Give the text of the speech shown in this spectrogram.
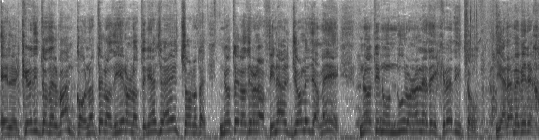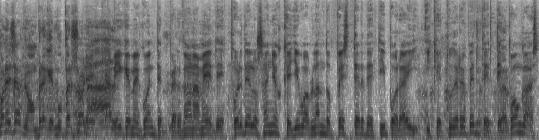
En el crédito del banco, no te lo dieron, lo tenías ya hecho. No te, no te lo dieron al final, yo le llamé. No tiene un duro, no le deis crédito. Y ahora me vienes con esas, no, hombre, que es muy Hombre, personal. a mí que me cuenten, perdóname, después de los años que llevo hablando pester de ti por ahí y que tú de repente te pongas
